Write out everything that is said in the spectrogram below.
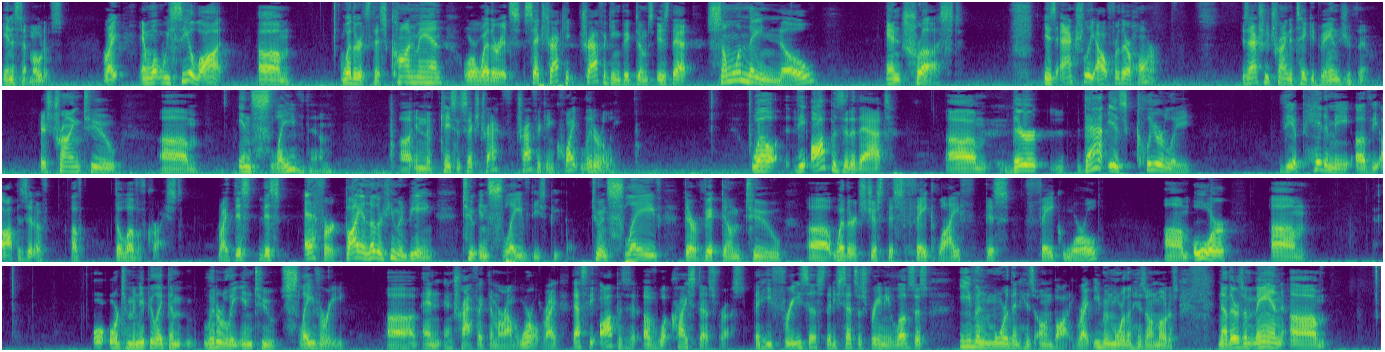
innocent motives, right? And what we see a lot, um, whether it's this con man or whether it's sex tra- trafficking victims, is that someone they know and trust is actually out for their harm, is actually trying to take advantage of them, is trying to um, enslave them. Uh, in the case of sex tra- trafficking, quite literally. Well, the opposite of that, um, there, that is clearly the epitome of the opposite of, of the love of Christ, right? This, this effort by another human being to enslave these people, to enslave their victim to, uh, whether it's just this fake life, this fake world, um, or, um, or, or to manipulate them literally into slavery uh, and, and traffic them around the world, right? That's the opposite of what Christ does for us. That he frees us, that he sets us free, and he loves us even more than his own body, right? Even more than his own motives. Now, there's a man, um,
